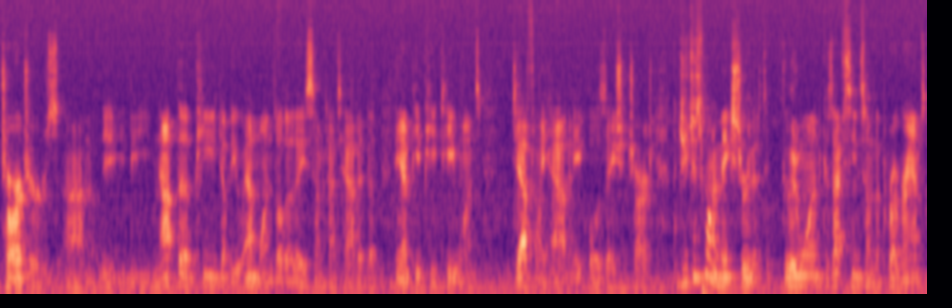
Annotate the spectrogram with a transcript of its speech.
chargers, um, the, the not the PWM ones, although they sometimes have it, but the MPPT ones definitely have an equalization charge. But you just want to make sure that it's a good one because I've seen some of the programs,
